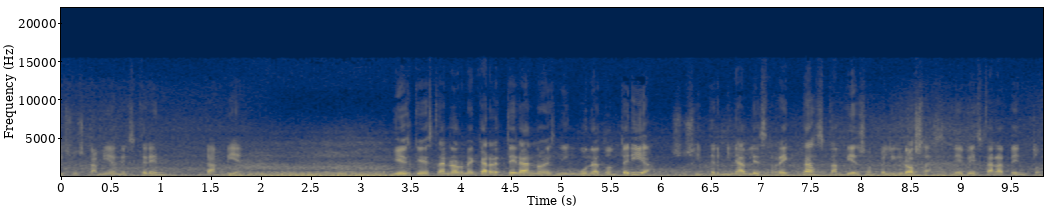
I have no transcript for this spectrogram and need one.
y sus camiones tren también. Y es que esta enorme carretera no es ninguna tontería. Sus interminables rectas también son peligrosas. Debe estar atento.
